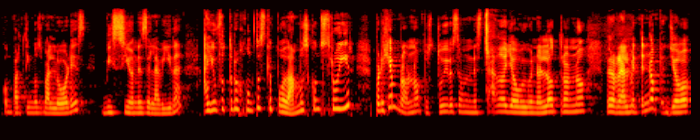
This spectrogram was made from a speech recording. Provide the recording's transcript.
compartimos valores, visiones de la vida, hay un futuro juntos que podamos construir. Por ejemplo, no, pues tú vives en un estado, yo vivo en el otro, no, pero realmente no, pues yo,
